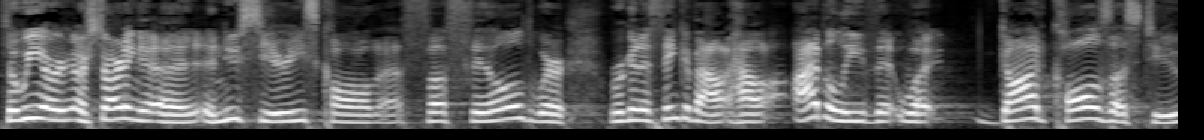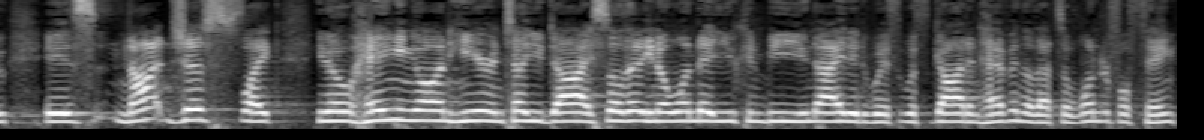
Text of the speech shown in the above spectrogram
So we are, are starting a, a, new series called uh, Fulfilled, where we're going to think about how I believe that what God calls us to is not just like, you know, hanging on here until you die so that, you know, one day you can be united with, with God in heaven, though that's a wonderful thing.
